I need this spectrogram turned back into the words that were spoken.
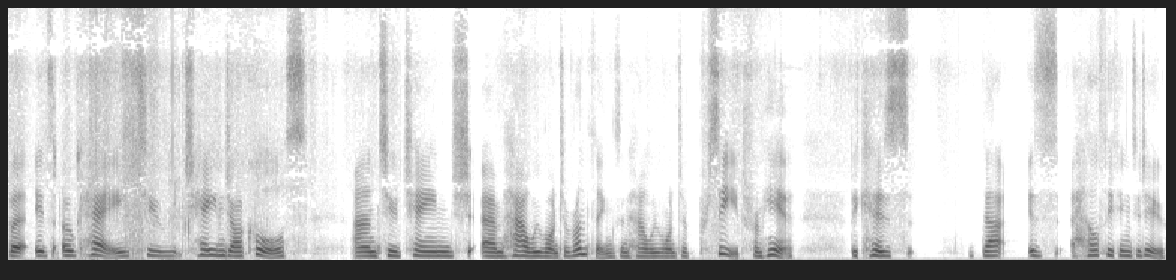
but it's okay to change our course and to change um, how we want to run things and how we want to proceed from here because that is a healthy thing to do.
